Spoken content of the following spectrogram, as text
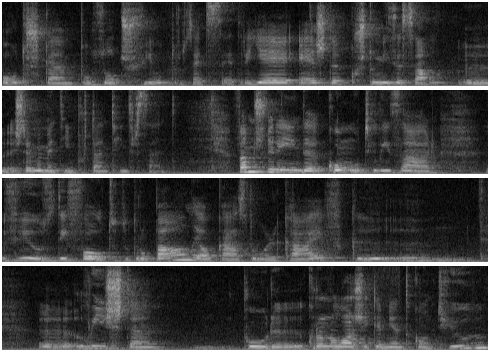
outros campos, outros filtros, etc. E é esta customização extremamente importante e interessante. Vamos ver ainda como utilizar views default do Drupal, é o caso do Archive, que lista por eh, cronologicamente conteúdo.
